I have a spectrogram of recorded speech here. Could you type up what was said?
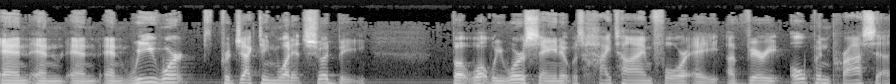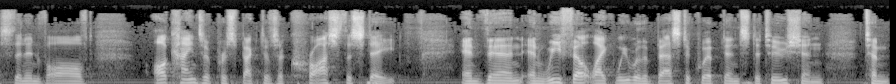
And and and and we weren't projecting what it should be but what we were saying it was high time for a, a very open process that involved all kinds of perspectives across the state and then and we felt like we were the best equipped institution to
